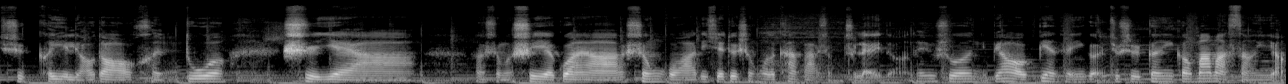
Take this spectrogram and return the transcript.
就是可以聊到很多事业啊，啊什么事业观啊、生活啊一些对生活的看法什么之类的。他就说你不要变成一个就是跟一个妈妈桑一样，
